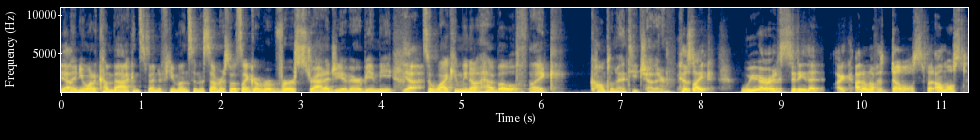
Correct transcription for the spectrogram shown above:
Yeah. and then you want to come back and spend a few months in the summer. So it's like a reverse strategy of Airbnb. yeah. So why can we not have both? Like complement each other. Because like we are a city that like I don't know if it doubles, but almost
